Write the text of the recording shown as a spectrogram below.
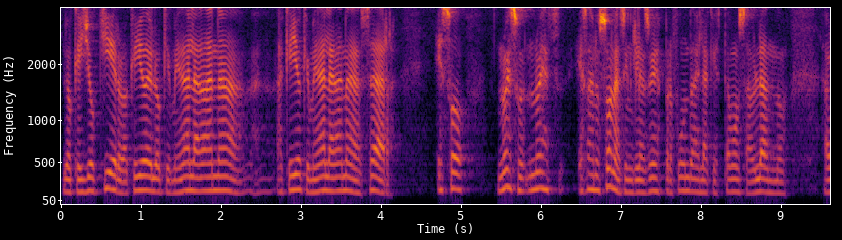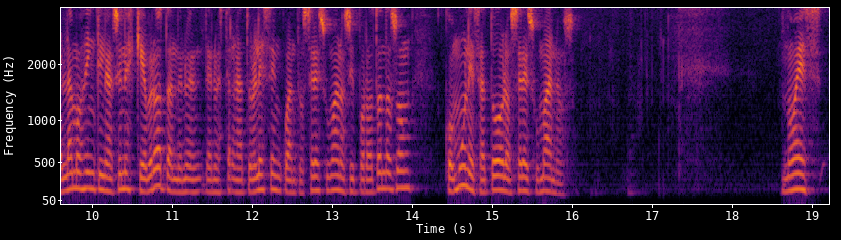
lo que yo quiero, aquello de lo que me da la gana, aquello que me da la gana de hacer. Eso no es, no es, esas no son las inclinaciones profundas de las que estamos hablando, Hablamos de inclinaciones que brotan de, nuestra naturaleza en cuanto seres humanos y por lo tanto son comunes a todos los seres humanos. No es,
